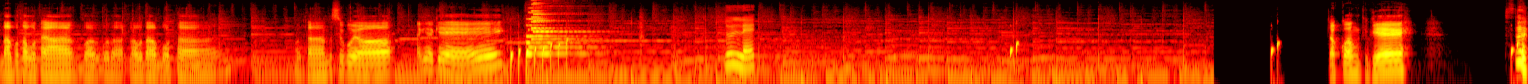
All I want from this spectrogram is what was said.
나보다 못함 너보다 나보다 못함 못함 수고요 오케이 오케이 룰렛. 짝꽝 두 개. 쓸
